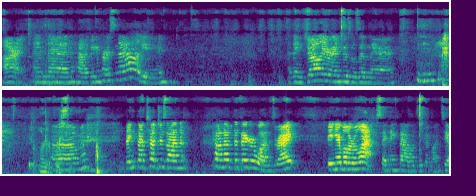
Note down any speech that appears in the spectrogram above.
All right, and then having a personality. I think Jolly Ranchers was in there. 100%. Um, I think that touches on kind of the bigger ones, right? Being able to relax. I think that one's a good one too.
